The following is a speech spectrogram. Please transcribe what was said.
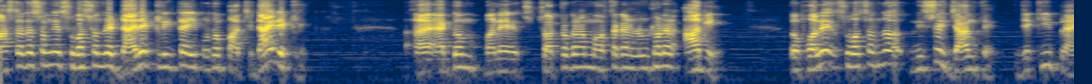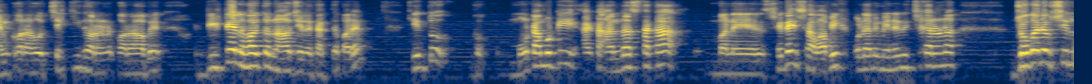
মাস্টারদের সঙ্গে সুভাষচন্দ্রের ডাইরেক্ট লিঙ্কটা এই প্রথম পাচ্ছি। ডাইরেক্ট লিঙ্ক একদম মানে চট্টগ্রাম অস্ত্রাগার লুণ্ঠনের আগে। তো ফলে সুভাষচন্দ্র নিশ্চয়ই জানতেন যে কি প্ল্যান করা হচ্ছে, কি ধরনের করা হবে। ডিটেল হয়তো নাও জেনে থাকতে পারেন। কিন্তু মোটামুটি একটা আন্দাজ থাকা মানে সেটাই স্বাভাবিক বলে আমি মেনে নিচ্ছি। কেননা যোগাযোগ ছিল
